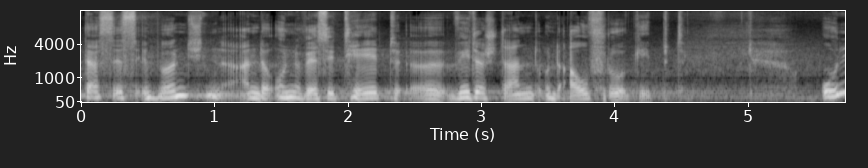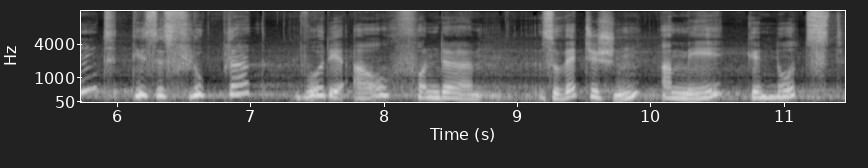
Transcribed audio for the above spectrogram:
dass es in München an der Universität äh, Widerstand und Aufruhr gibt. Und dieses Flugblatt wurde auch von der sowjetischen Armee genutzt,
